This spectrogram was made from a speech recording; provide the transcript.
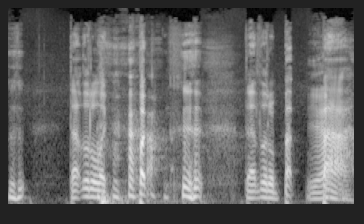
that little like that little buck, Yeah.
